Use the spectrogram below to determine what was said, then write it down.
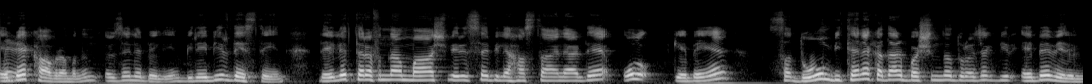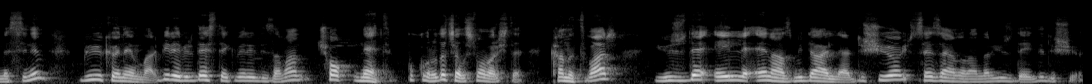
Ebe Evet. kavramının, özel ebeliğin, birebir desteğin devlet tarafından maaş verilse bile hastanelerde o gebeye doğum bitene kadar başında duracak bir ebe verilmesinin büyük önemi var. Birebir destek verildiği zaman çok net. Bu konuda çalışma var işte. Kanıt var. %50 en az müdahaleler düşüyor. Sezaryen oranları %50 düşüyor.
